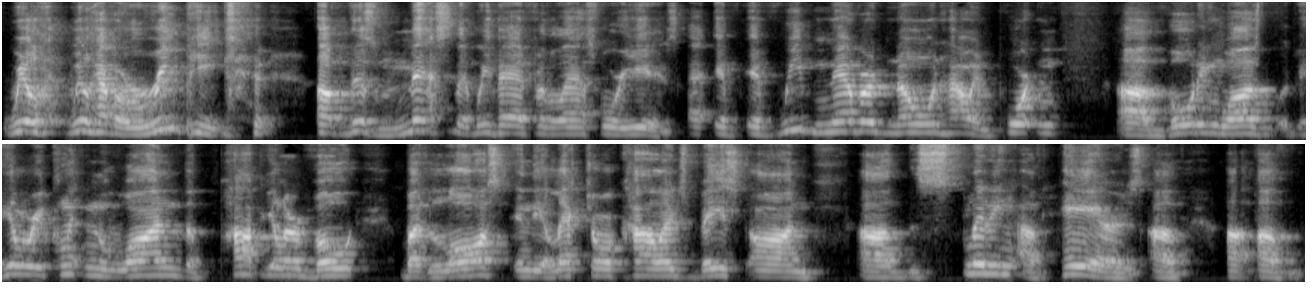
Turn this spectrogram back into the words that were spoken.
we'll we'll have a repeat of this mess that we've had for the last four years. Uh, if, if we've never known how important uh, voting was, Hillary Clinton won the popular vote, but lost in the electoral college based on uh, the splitting of hairs of uh, of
